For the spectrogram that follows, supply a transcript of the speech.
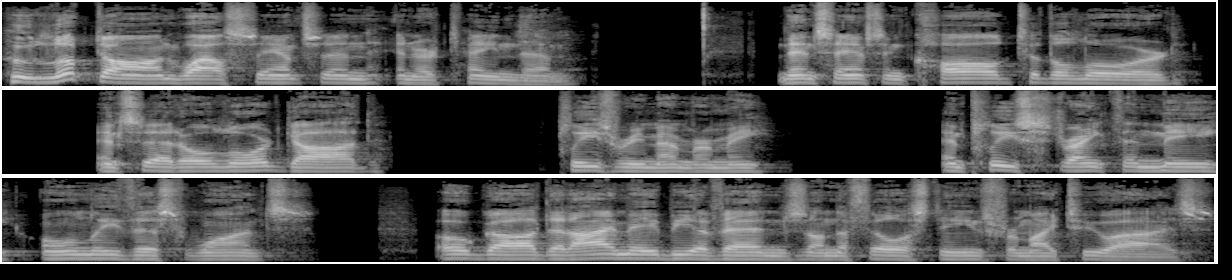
who looked on while Samson entertained them. Then Samson called to the Lord and said, O Lord God, Please remember me and please strengthen me only this once. O God, that I may be avenged on the Philistines for my two eyes.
